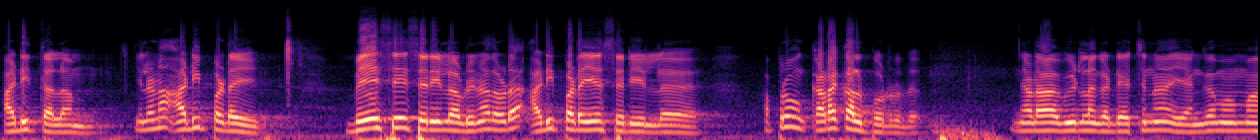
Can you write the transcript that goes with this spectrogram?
அடித்தளம். இல்லைன்னா அடிப்படை. பேஸே சரியில்லை அப்படின்னா அதோட அடிப்படையே சரியில்லை. அப்புறம் கடைக்கால் போடுறது. என்னடா வீடெலாம் கட்டியாச்சுன்னா எங்கள் மாமா?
